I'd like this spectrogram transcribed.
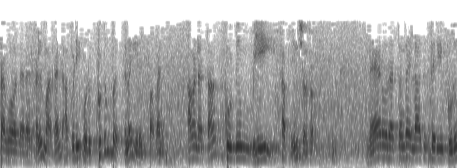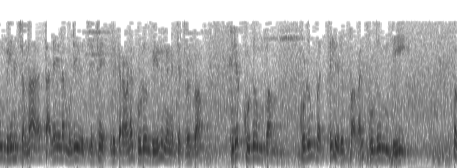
சகோதரர்கள் மகன் அப்படி ஒரு குடும்பத்துல இருப்பவன். அவனை தான் குடும்பி அப்படின்னு சொல்றோம். வேற ஒரு அர்த்தம் தான் எல்லாத்துக்கும் தெரியும். குடும்பின்னு சொன்னா தலையில முடி வச்சுட்டு இருக்கிறவன குடும்பின்னு நினைச்சிட்டு இருக்கோம். இங்க குடும்பம். குடும்பத்தில் இருப்பவன் குடும்பி. இப்ப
